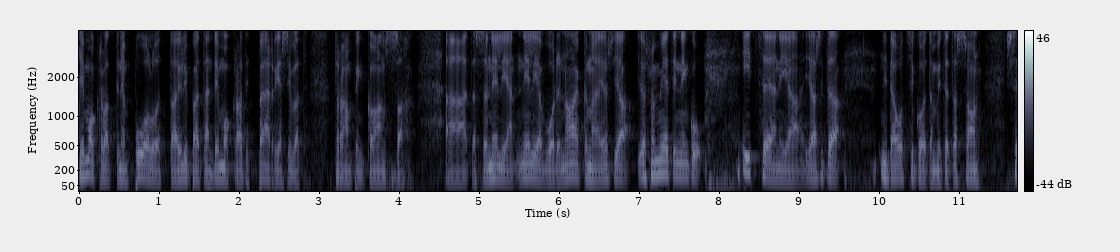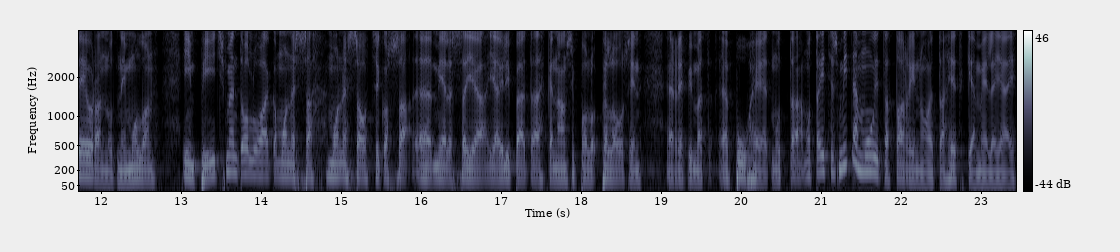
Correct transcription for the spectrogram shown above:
demokraattinen puolue tai ylipäätään demokraatit pärjäsivät Trumpin kanssa ää, tässä neljän, neljän vuoden aikana. Ja jos, ja, jos mä mietin niin kuin itseäni ja, ja sitä niitä otsikoita, mitä tässä on seurannut, niin mulla on impeachment ollut aika monessa, monessa otsikossa mielessä ja, ja ylipäätään ehkä Nancy Pelosin repimät puheet, mutta, mutta itse asiassa mitä muita tarinoita, hetkiä meillä jäi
